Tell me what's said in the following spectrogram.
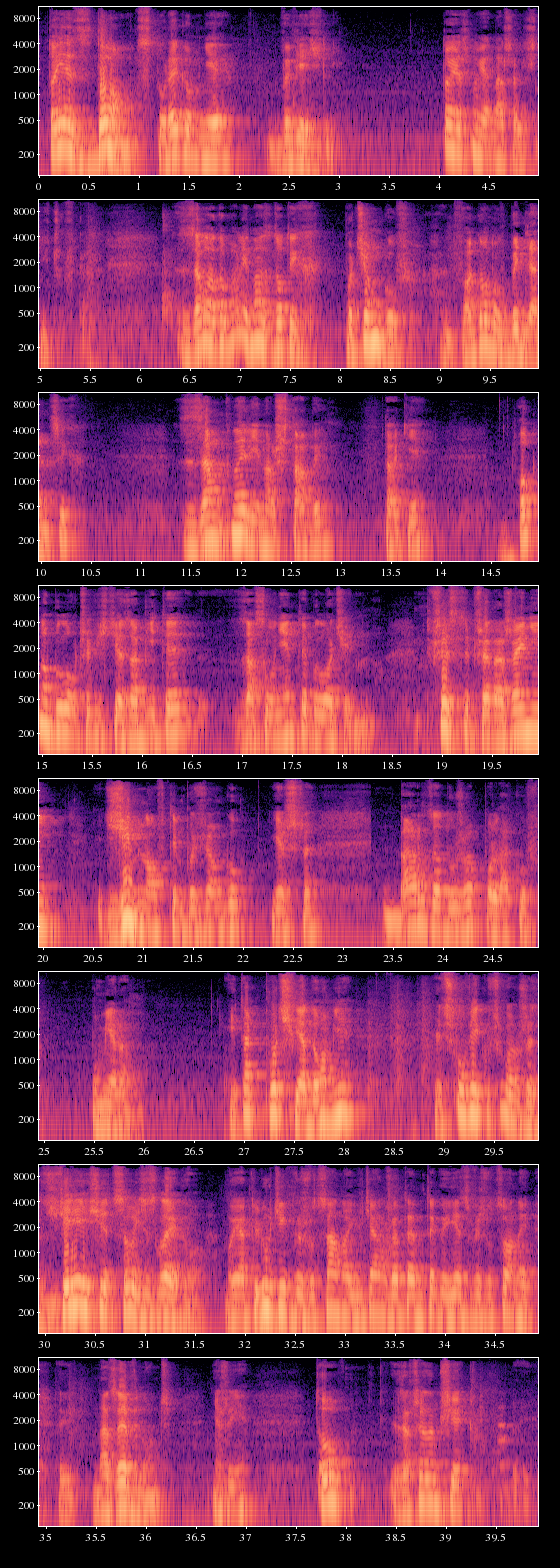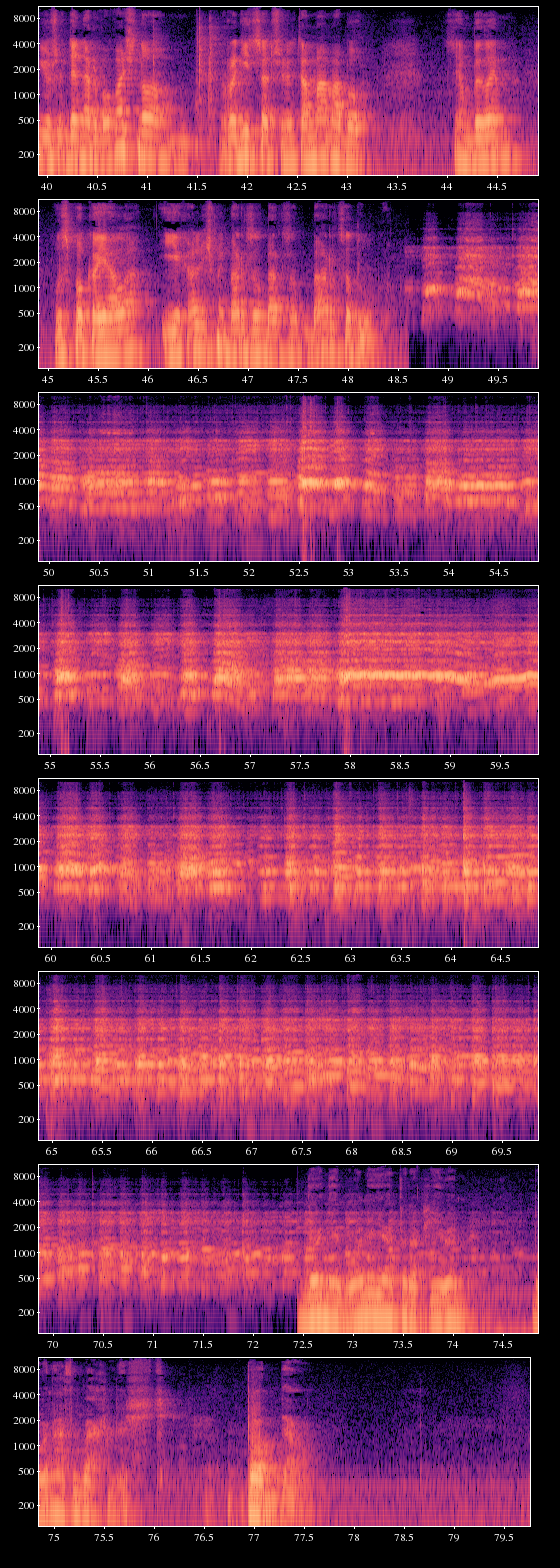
To jest dom, z którego mnie wywieźli. To jest moja nasza leśniczówka. Załadowali nas do tych pociągów, wagonów bydlęcych, zamknęli na sztaby takie. Okno było oczywiście zabite, zasłonięte, było ciemno. Wszyscy przerażeni, zimno w tym pociągu jeszcze. Bardzo dużo Polaków umierało. I tak podświadomie człowiek czuwał, że dzieje się coś złego. Bo jak ludzi wyrzucano i widziałem, że ten tego jest wyrzucony y, na zewnątrz, nie żyje, to zacząłem się już denerwować. No, rodzice, czyli ta mama, bo z nią byłem, uspokajała i jechaliśmy bardzo, bardzo, bardzo długo. Nas poddał.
